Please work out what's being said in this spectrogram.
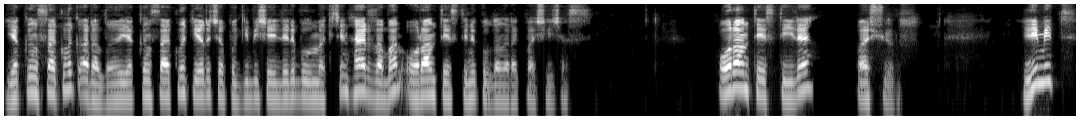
yakınsaklık aralığı, yakınsaklık yarıçapı gibi şeyleri bulmak için her zaman oran testini kullanarak başlayacağız. Oran testiyle başlıyoruz. Limit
